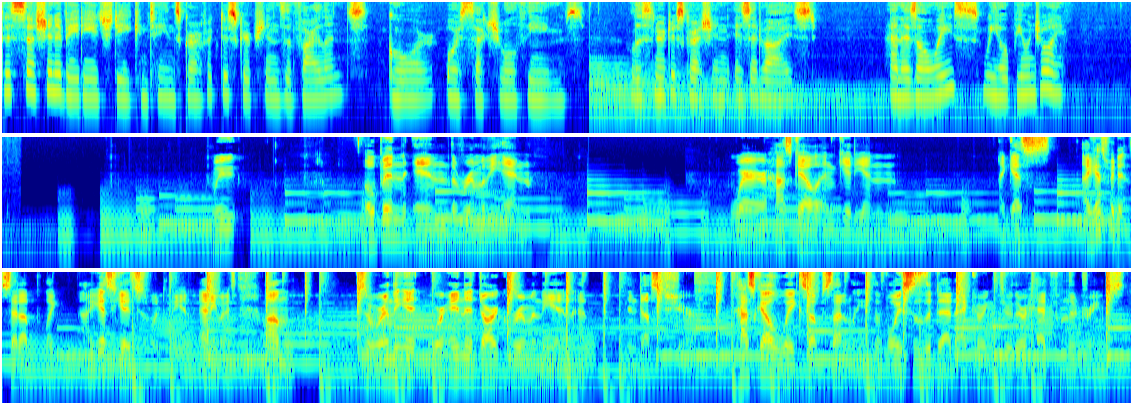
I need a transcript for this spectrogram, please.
This session of ADHD contains graphic descriptions of violence, gore, or sexual themes. Listener discretion is advised. And as always, we hope you enjoy. We open in the room of the inn where Haskell and Gideon I guess I guess we didn't set up like I guess you guys just went to the inn. Anyways, um so we're in the inn, we're in a dark room in the inn at in Duskshire. Haskell wakes up suddenly, the voices of the dead echoing through their head from their dreams.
